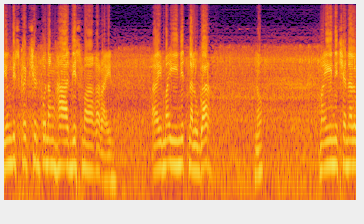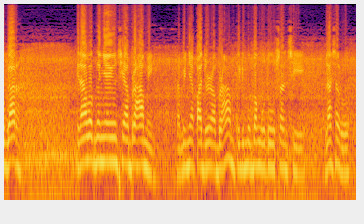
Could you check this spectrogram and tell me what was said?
yung description po ng hadis mga karide ay mainit na lugar no? Mainit siya na lugar. Tinawag na niya yun si Abraham eh. Sabi niya Father Abraham pwede mo bang utusan si Lazaro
